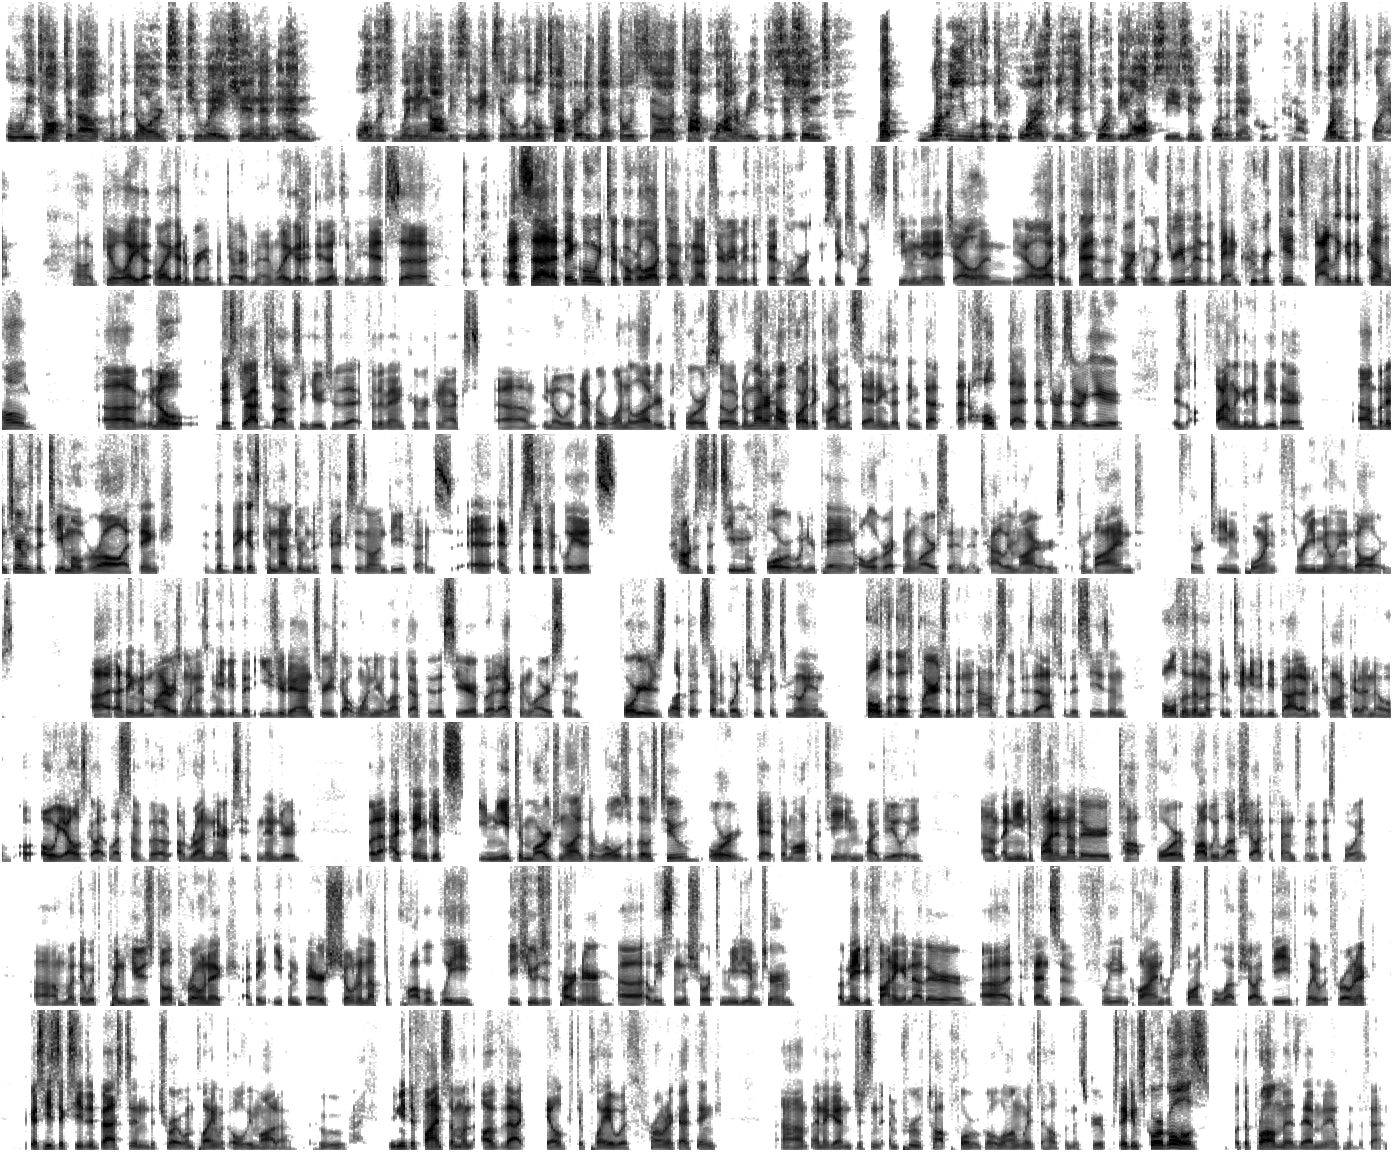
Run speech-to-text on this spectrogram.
We talked about the Bedard situation, and and all this winning obviously makes it a little tougher to get those uh, top lottery positions. But what are you looking for as we head toward the off season for the Vancouver Canucks? What is the plan? Oh, Gil, why you got why you got to bring up Bedard, man? Why you got to do that to me? It's uh, that's sad. I think when we took over Locked On Canucks, they're maybe the fifth worst or sixth worst team in the NHL, and you know I think fans of this market were dreaming the Vancouver kids finally going to come home. Um, you know, this draft is obviously huge for that for the Vancouver Canucks. Um, you know, we've never won a lottery before, so no matter how far they climb the standings, I think that that hope that this is our year is finally going to be there. Uh, but in terms of the team overall, I think the biggest conundrum to fix is on defense, and, and specifically, it's how does this team move forward when you're paying Oliver Ekman-Larsson and Tyler Myers a combined thirteen point three million dollars? Uh, I think the Myers one is maybe a bit easier to answer. He's got one year left after this year, but Ekman-Larsson, four years left at 7.26 million. Both of those players have been an absolute disaster this season. Both of them have continued to be bad under Tocchet. I know OEL's got less of a, a run there because he's been injured, but I think it's you need to marginalize the roles of those two or get them off the team, ideally. Um, and you need to find another top four, probably left shot defenseman at this point. Um, I think with Quinn Hughes, Filip Hronek, I think Ethan Bear's shown enough to probably be Hughes's partner, uh, at least in the short to medium term. But maybe finding another uh, defensively inclined, responsible left shot D to play with Hronek because he succeeded best in Detroit when playing with Olli Maatta, who right. You need to find someone of that ilk to play with Hronek, I think. Um, and again, just an improved top four would go a long ways to help in this group because they can score goals, but the problem is they haven't been able to defend.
